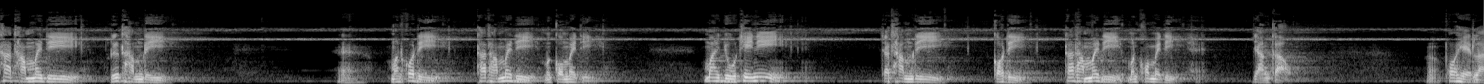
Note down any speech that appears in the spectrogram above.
ถ้าทำไม่ดีหรือทำดี มันก็ดี ถ้าทำไม่ดีมันก็ไม่ดี มาอยู่ที่นี่จะทำดีก็ดี ถ้าทำไม่ดีมันก็ไม่ดี อย่างเก่า เพราะเหตุไร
